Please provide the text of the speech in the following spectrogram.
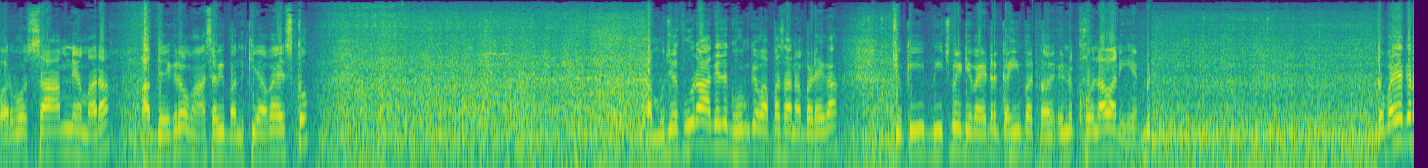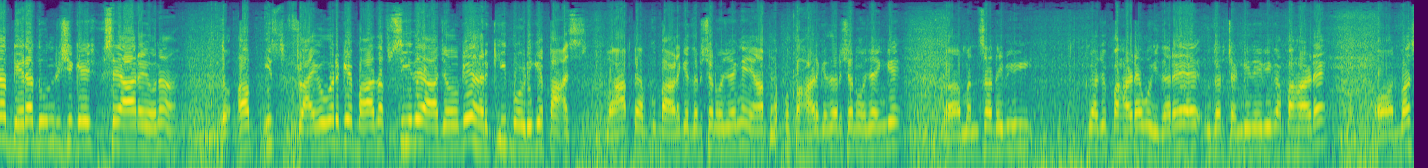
और वो सामने हमारा, आप देख रहे हो, वहाँ से अभी बंद किया हुआ है इसको। अब मुझे पूरा आगे से घूम के वापस आना पड़ेगा, क्योंकि बीच में डिवाइडर कहीं पर इन्हें खोला हुआ नहीं है। तो भाई, अगर आप देहरादून ऋषिकेश से आ रहे हो ना तो अब इस फ्लाईओवर के बाद आप सीधे आ जाओगे हर की पौड़ी के पास। वहाँ पे आपको पहाड़ के दर्शन हो जाएँगे, यहाँ पे आपको पहाड़ के दर्शन हो जाएँगे। मनसा देवी का जो पहाड़ है वो इधर है, उधर चंडी देवी का पहाड़ है और बस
